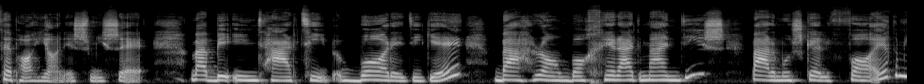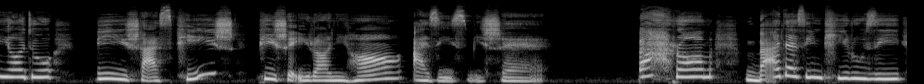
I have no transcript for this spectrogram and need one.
سپاهیانش میشه. و به این ترتیب بار دیگه بهرام با خردمندیش بر مشکل فائق میاد و بیش از پیش پیش ایرانی ها عزیز میشه. بهرام بعد از این پیروزی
